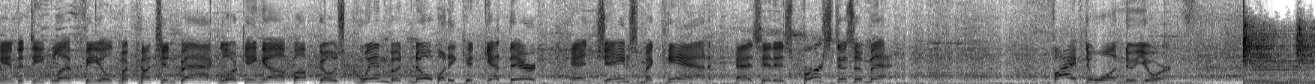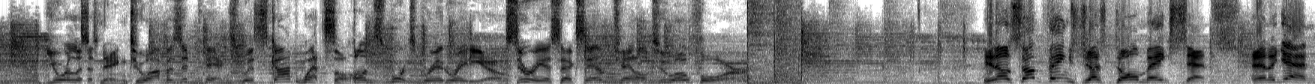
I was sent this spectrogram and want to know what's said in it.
into deep left field. McCutchen back, looking up. Up goes Quinn, but nobody can get there. And James McCann has hit his first as a Met. Five to one, New York. You're listening to Opposite Picks with Scott Wetzel on Sports Grid Radio, Sirius XM Channel 204. You know, some things just don't make sense. And again,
